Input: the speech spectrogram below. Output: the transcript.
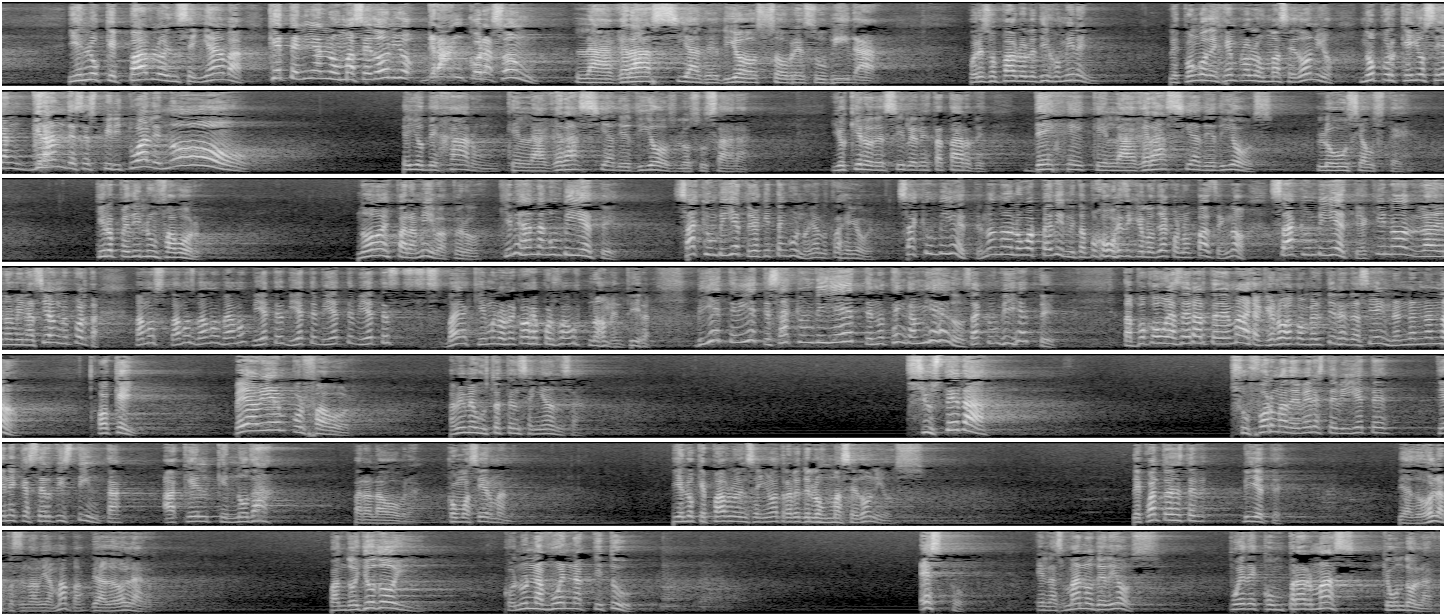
Y es lo que Pablo enseñaba. ¿Qué tenían los macedonios? Gran corazón. La gracia de Dios sobre su vida. Por eso Pablo les dijo, miren, les pongo de ejemplo a los macedonios, no porque ellos sean grandes espirituales, no. Ellos dejaron que la gracia de Dios los usara. Yo quiero decirle en esta tarde, deje que la gracia de Dios lo use a usted. Quiero pedirle un favor. No es para mí, va, pero ¿quiénes andan un billete? Saque un billete, yo aquí tengo uno, ya lo traje yo. Saque un billete. No, no lo voy a pedir, ni tampoco voy a decir que los diáconos pasen. No, saque un billete. Aquí no, la denominación no importa. Vamos, vamos, vamos, vamos. Billetes, billetes, billetes, billetes. Vaya, ¿quién me lo recoge, por favor? No, mentira. Billete, billete, saque un billete. No tenga miedo, saque un billete. Tampoco voy a hacer arte de magia que lo va a convertir en de 100. No, no, no, no. Ok. Vea bien, por favor. A mí me gustó esta enseñanza. Si usted da, su forma de ver este billete tiene que ser distinta a aquel que no da para la obra. ¿Cómo así, hermano? Y es lo que Pablo le enseñó a través de los macedonios. ¿De cuánto es este billete? De a dólar, pues no había mapa, de a dólar. Cuando yo doy con una buena actitud, esto en las manos de Dios puede comprar más que un dólar.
